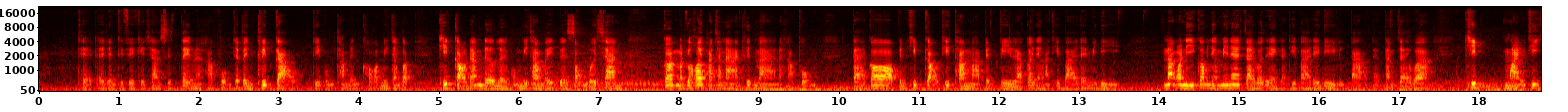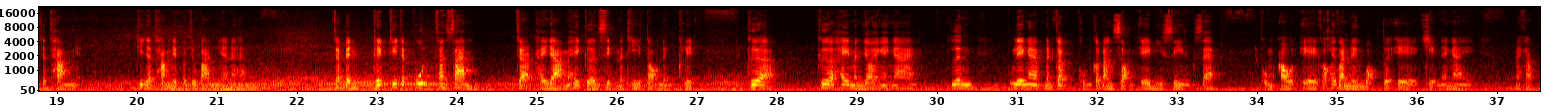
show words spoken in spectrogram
Trade Identification System นะครับ ผมจะเป็นคลิปเก่าที่ผมทำเป็นคอร์สมีทั้งแบบคลิปเก่าดั้งเดิมเลย ผมมีทำไว้เป็น 2 เวอร์ชันก็มันก็ค่อยพัฒนาขึ้นมานะครับผมแต่ก็เป็นคลิปเก่าที่ทำมาเป็นปีแล้วก็ยังอธิบายได้ไม่ดีณวันนี้ก็ยังไม่แน่ใจว่าตัวเองจะอธิบายได้ดีหรือเปล่า แต่ตั้งใจว่า คลิปใหม่ที่จะทำเนี่ยที่จะทำในปัจจุบันเนี้ยนะฮะจะเป็นคลิปที่จะพูดสั้นๆ จะพยายามไม่ให้เกิน 10 นาทีต่อหนึ่งคลิป เพื่อเพื่อให้มันย่อยง่าย ๆ เรื่องเรียกง่ายเหมือนกับผมกำลังสอน A B C ถึง Z ผมเอา A ค่อยๆวันหนึ่งบอกตัว A เขียนยังไงนะครับ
